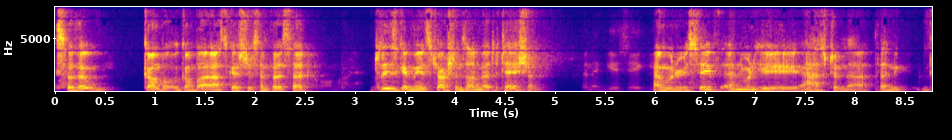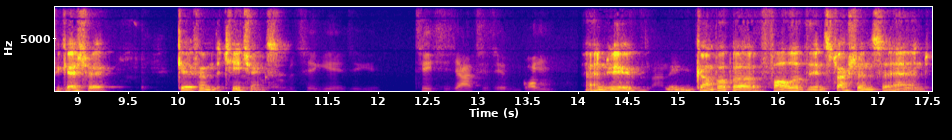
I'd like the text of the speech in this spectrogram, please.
so then Gompa asked Geshe said, "Please give me instructions on meditation." And when he received, and when he asked him that, then the Geshe gave him the teachings. And he, Gampopa followed the instructions, and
